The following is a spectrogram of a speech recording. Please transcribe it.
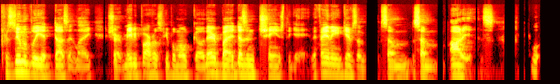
presumably it doesn't like sure, maybe Barstools people won't go there, but it doesn't change the game. If anything, it gives them some some audience. Well,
